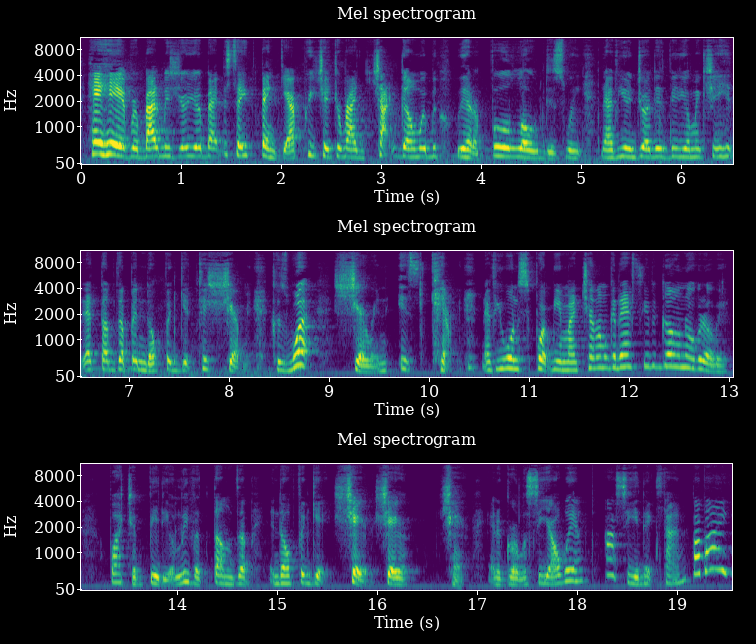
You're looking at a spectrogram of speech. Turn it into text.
Hey, hey, everybody. Miss Yo-Yo back to say thank you. I appreciate you riding shotgun with me. We had a full load this week. Now, if you enjoyed this video, make sure you hit that thumbs up and don't forget to share me. Because what? Sharing is caring. Now, if you want to support me and my channel, I'm going to ask you to go on over there. Watch a video. Leave a thumbs up. And don't forget, share, share, share. And a girl will see y'all when. I'll see you next time. Bye-bye.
